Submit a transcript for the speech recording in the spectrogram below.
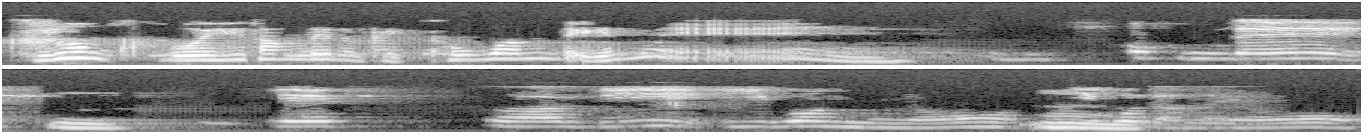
그럼 그거에 해당되는 벡터 구하면 되겠네. 어, 근데 음. 얘 더하기 이거는요. 음. 이거잖아요.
